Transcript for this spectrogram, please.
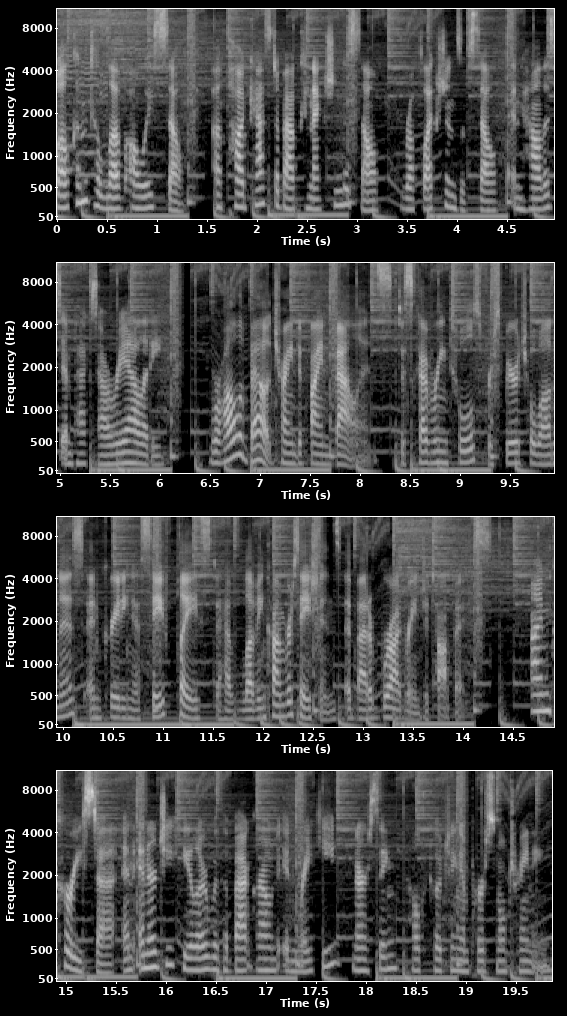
Welcome to Love Always Self, a podcast about connection to self, reflections of self, and how this impacts our reality. We're all about trying to find balance, discovering tools for spiritual wellness, and creating a safe place to have loving conversations about a broad range of topics. I'm Karista, an energy healer with a background in Reiki, nursing, health coaching, and personal training.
